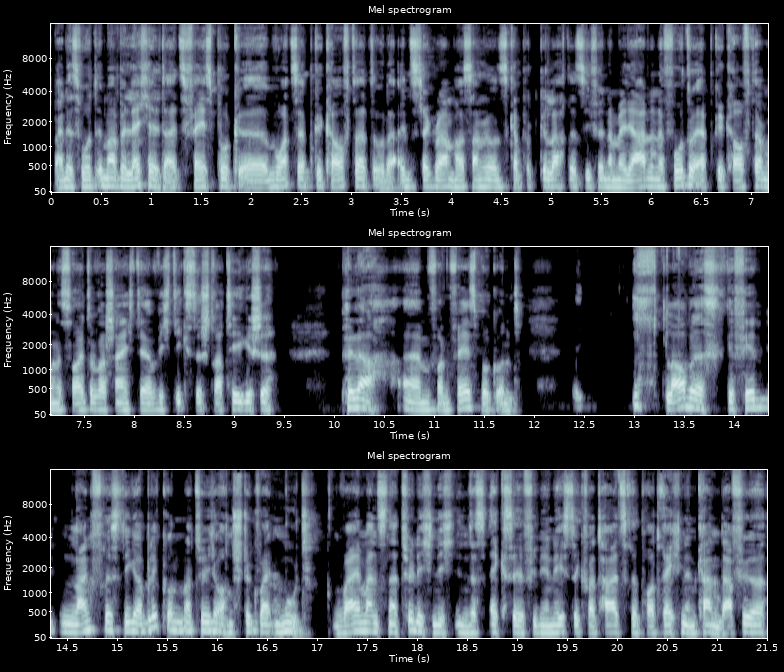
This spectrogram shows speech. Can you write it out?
ich meine, es wurde immer belächelt, als Facebook äh, WhatsApp gekauft hat oder Instagram, was haben wir uns kaputt gelacht, als sie für eine Milliarde eine Foto-App gekauft haben und ist heute wahrscheinlich der wichtigste strategische Pillar ähm, von Facebook. Und ich glaube, es gefehlt ein langfristiger Blick und natürlich auch ein Stück weit Mut, weil man es natürlich nicht in das Excel für die nächste Quartalsreport rechnen kann. Dafür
